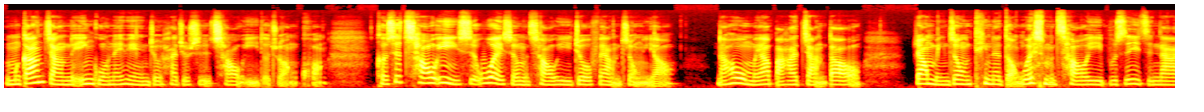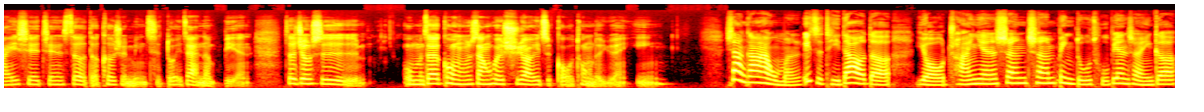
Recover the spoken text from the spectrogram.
我们刚刚讲的英国那篇研究，它就是超译的状况。可是超译是为什么超译就非常重要，然后我们要把它讲到让民众听得懂为什么超译，不是一直拿一些艰涩的科学名词堆在那边，这就是我们在沟通上会需要一直沟通的原因。像刚才我们一直提到的，有传言声称病毒突变成一个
